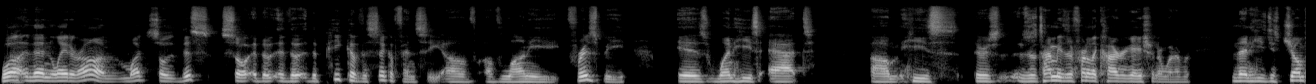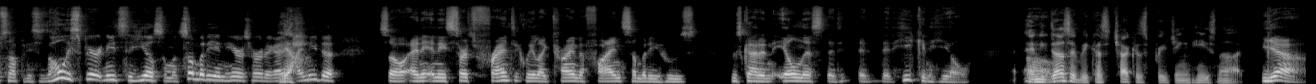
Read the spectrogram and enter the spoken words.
Well, Yeah. and then later on, much so this so the the the peak of the sycophancy of of Lonnie Frisbee is when he's at um he's there's there's a time he's in front of the congregation or whatever, and then he just jumps up and he says, "The Holy Spirit needs to heal someone. Somebody in here is hurting. I, Yeah. I need to." So and and he starts frantically like trying to find somebody who's who's got an illness that that, that he can heal. and he um, does it because Chuck is preaching and he's not. Yeah.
